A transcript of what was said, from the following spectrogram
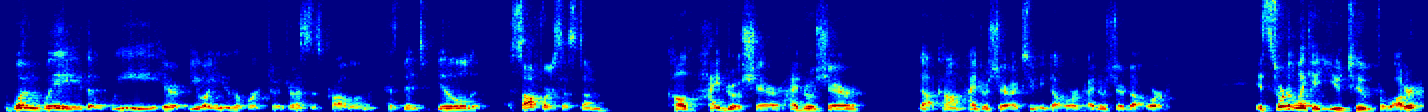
one way that we here at BYU have worked to address this problem has been to build software system called HydroShare, hydroshare.com, hydroshare, excuse me, .org, hydroshare.org. It's sort of like a YouTube for water,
